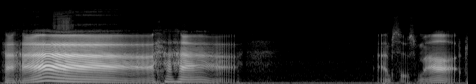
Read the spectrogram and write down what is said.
Ha ha, ha ha. I'm so smart.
